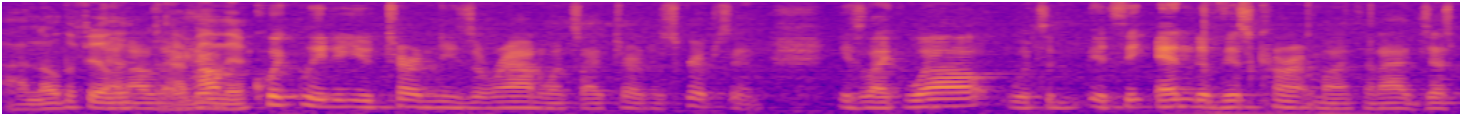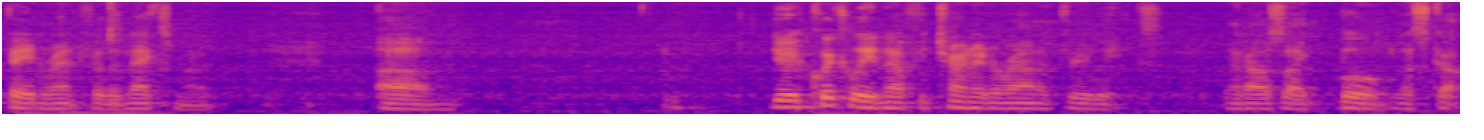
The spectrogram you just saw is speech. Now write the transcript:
I know the feeling. And I was like, how there. quickly do you turn these around once I turn the scripts in? He's like, well, it's, it's the end of this current month, and I just paid rent for the next month. Um, do it quickly enough, you turn it around in three weeks. And I was like, boom, let's go.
